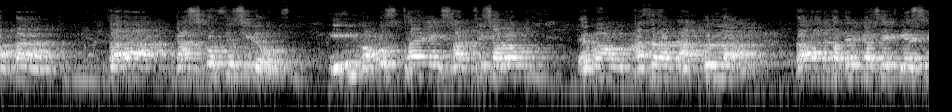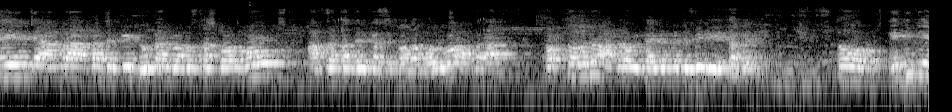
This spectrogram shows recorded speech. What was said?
আপনার তারা কাজ করতেছিল। এই অবস্থায় সাদ্রি সালম এবং হাসরাত আব্দুল্লাহ, তারা তাদের কাছে গেছে যে আমরা আপনাদেরকে ঢোকার ব্যবস্থা করব, আমরা তাদের কাছে কথা বলব আপনারা শর্ত হলো আপনারা ওই টাইমের মধ্যে বেরিয়ে যাবেন। তো এদিকে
